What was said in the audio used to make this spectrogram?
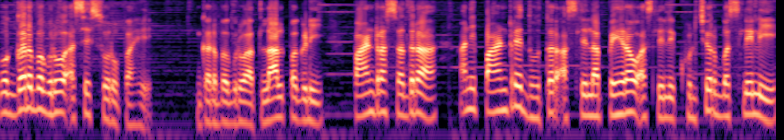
व गर्भगृह असे स्वरूप आहे. गर्भगृहात लाल पगडी पांढरा सदरा आणि पांढरे धोतर असलेला पेहराव असलेली खुर्चीवर बसलेली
